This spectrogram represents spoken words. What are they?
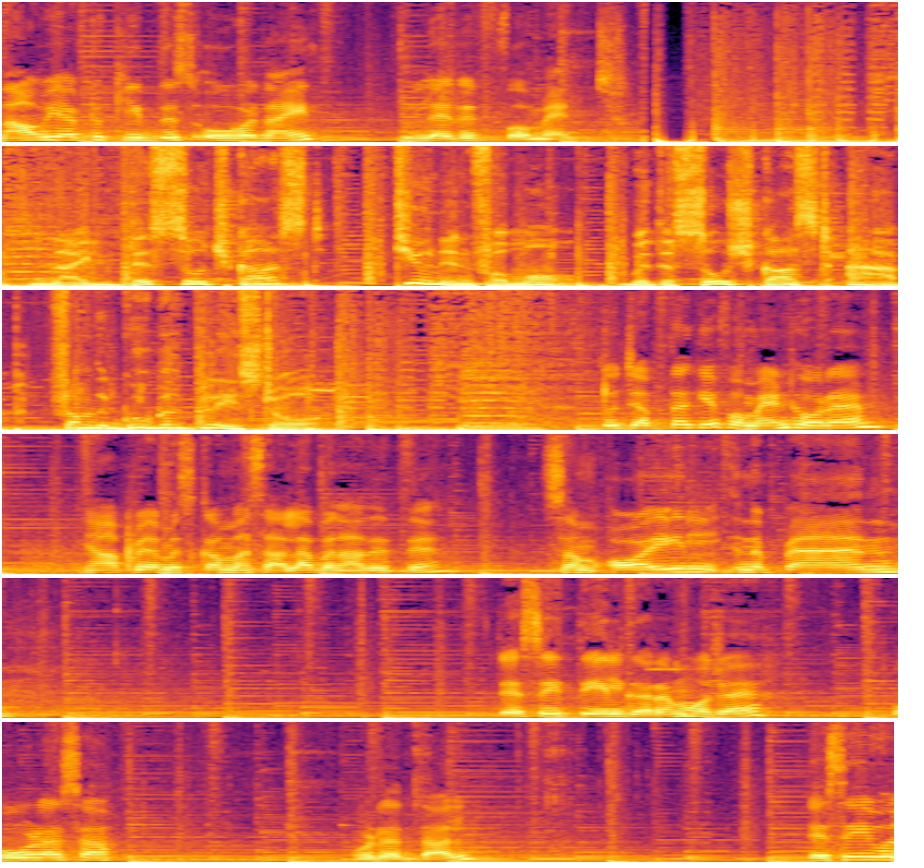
now we have to keep this overnight to let it ferment Like this Sochcast? Tune in for more with the Sochcast app from the Google Play Store. तो जब तक ये फर्मेंट हो रहा है यहाँ पे हम इसका मसाला बना देते हैं। सम ऑयल इन अ पैन जैसे ही तेल गरम हो जाए थोड़ा सा उड़द दाल। जैसे ही वो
